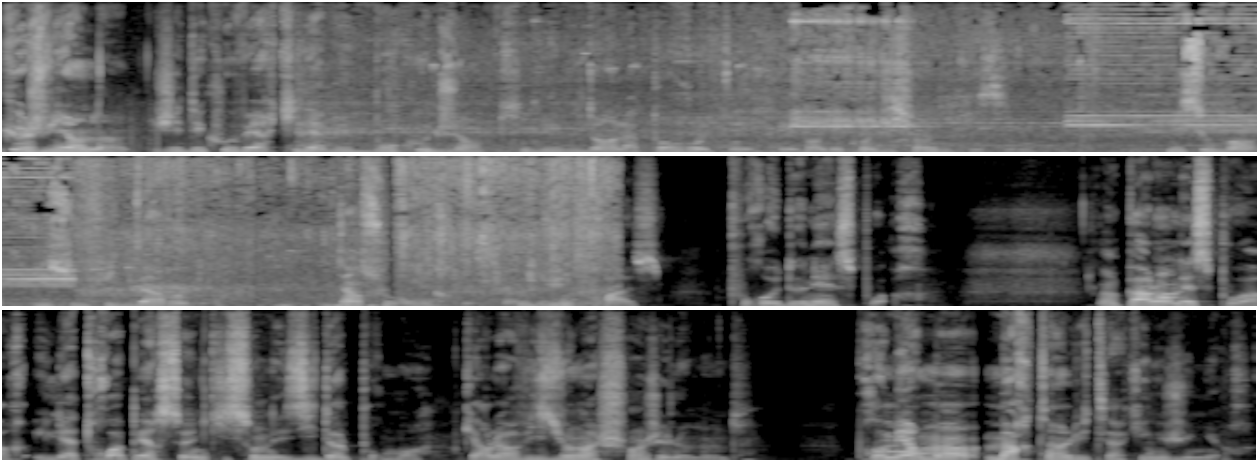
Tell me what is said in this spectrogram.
que je vis en Inde, j'ai découvert qu'il y avait beaucoup de gens qui vivent dans la pauvreté et dans des conditions difficiles. Mais souvent, il suffit d'un regard, d'un sourire ou d'une phrase pour redonner espoir. En parlant d'espoir, il y a trois personnes qui sont des idoles pour moi, car leur vision a changé le monde. Premièrement, Martin Luther King Jr.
